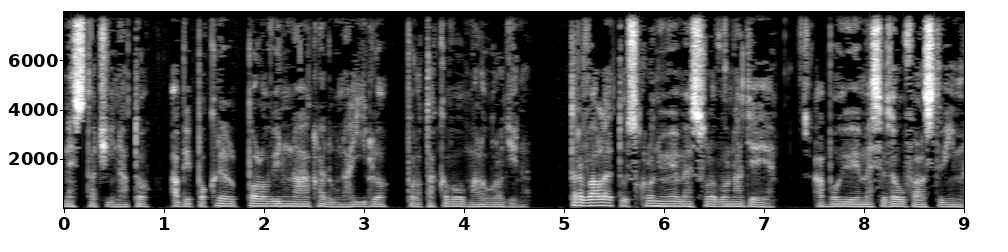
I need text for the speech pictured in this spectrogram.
nestačí na to, aby pokryl polovinu nákladů na jídlo pro takovou malou rodinu. Trvale tu skloňujeme slovo naděje a bojujeme se zoufalstvím,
